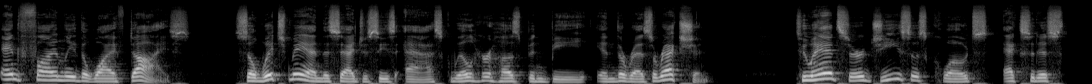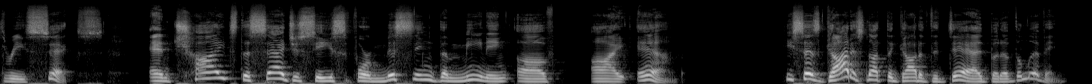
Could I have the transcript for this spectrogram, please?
and finally the wife dies. So, which man, the Sadducees ask, will her husband be in the resurrection? To answer, Jesus quotes Exodus 3 6 and chides the Sadducees for missing the meaning of I am. He says God is not the God of the dead, but of the living.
